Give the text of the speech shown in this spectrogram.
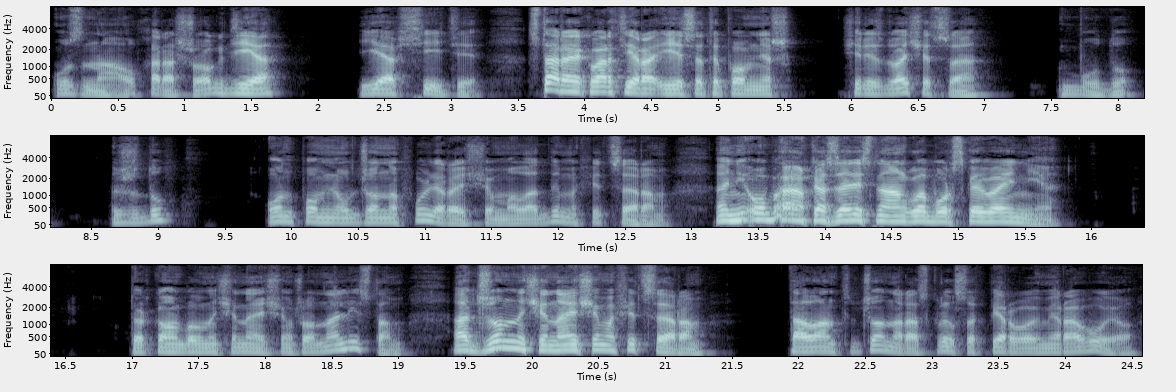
«Узнал. Хорошо. Где?» Я в Сити. Старая квартира, если ты помнишь. Через два часа. Буду. Жду. Он помнил Джона Фуллера еще молодым офицером. Они оба оказались на англобурской войне. Только он был начинающим журналистом, а Джон — начинающим офицером. Талант Джона раскрылся в Первую мировую,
